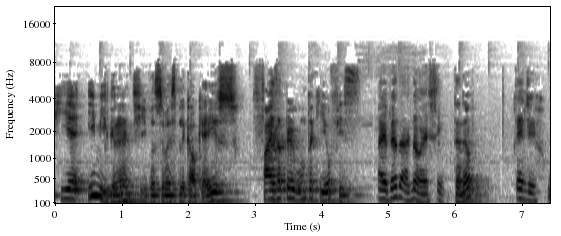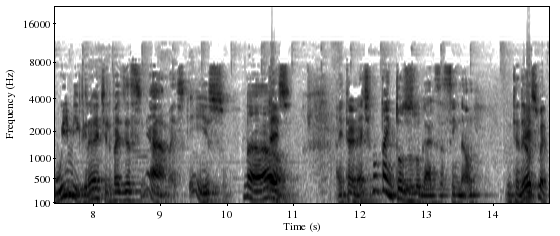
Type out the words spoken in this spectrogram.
que é imigrante, e você vai explicar o que é isso, faz a pergunta que eu fiz. É verdade, não, é sim. Entendeu? Entendi. O imigrante ele vai dizer assim: ah, mas que isso? Não. É isso. A internet não está em todos os lugares assim, não. Entendeu? É isso mesmo.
